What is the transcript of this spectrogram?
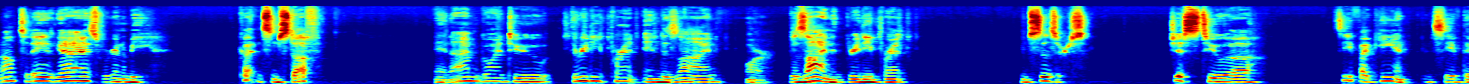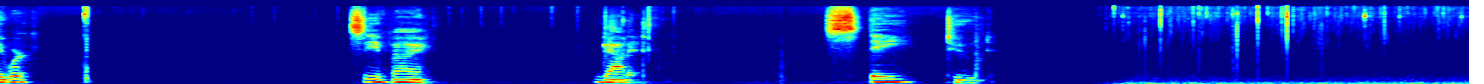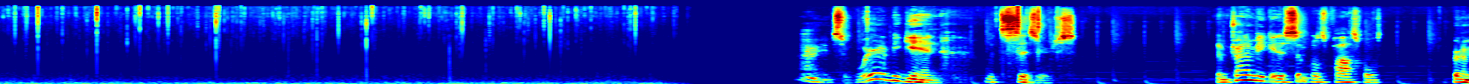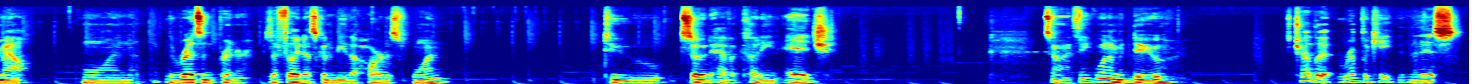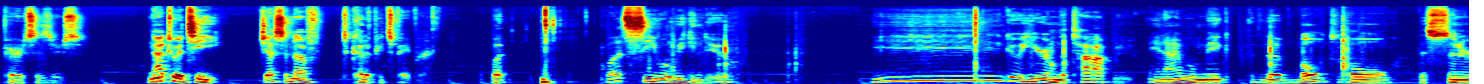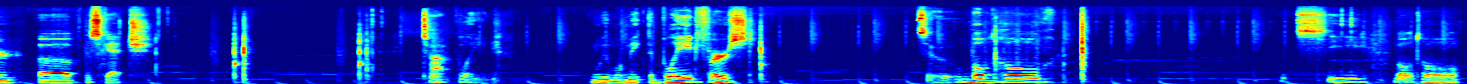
Well, today, guys, we're going to be cutting some stuff. And I'm going to 3D print and design, or design and 3D print some scissors. Just to uh, see if I can and see if they work. See if I got it. Stay tuned. Alright, so where to begin with scissors? I'm trying to make it as simple as possible to print them out on the resin printer because I feel like that's going to be the hardest one to so to have a cutting edge. So I think what I'm gonna do is try to replicate this pair of scissors. Not to a T, just enough to cut a piece of paper. But let's see what we can do. And go here on the top and I will make the bolt hole the center of the sketch. Top plane. We will make the blade first. So bolt hole. Let's see, bolt hole.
